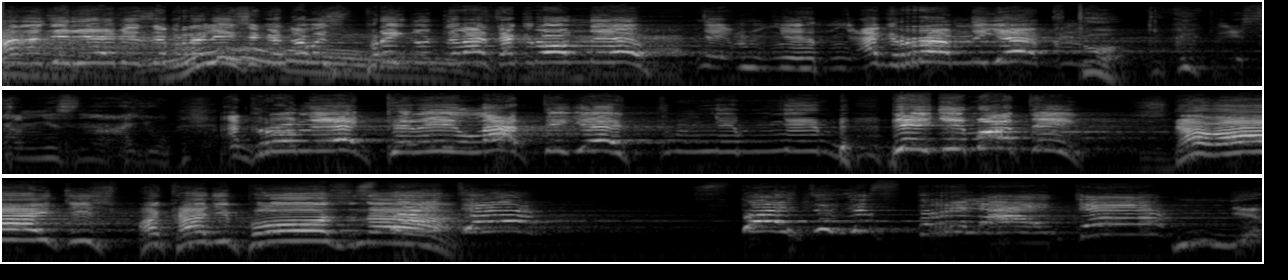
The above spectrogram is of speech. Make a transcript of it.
А на деревья забрались и готовы спрыгнуть на вас огромные... Огромные... Кто? Я сам не знаю. Огромные крылатые бегемоты. Сдавайтесь, пока не поздно. Стойте, не стреляйте! Не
